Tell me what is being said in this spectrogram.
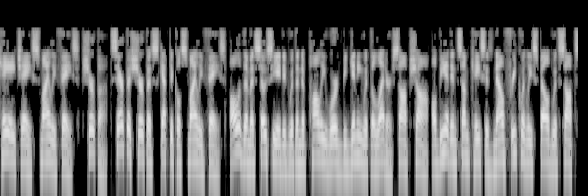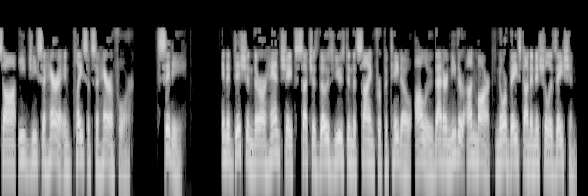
KHA smiley face, Sherpa, Serpa Sherpa skeptical smiley face, all of them associated with a Nepali word beginning with the letter Sop Shah, albeit in some cases now frequently spelled with Sop Sa, e.g. in place of Sahara for city. In addition there are handshapes such as those used in the sign for potato, alu that are neither unmarked nor based on initialization.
